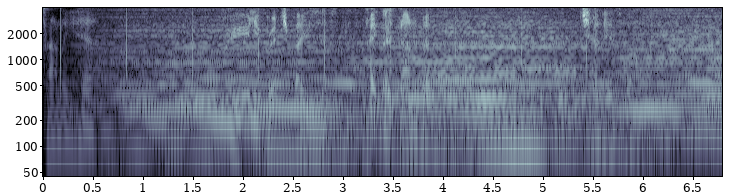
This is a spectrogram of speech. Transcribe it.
sounding here. Really rich basses. Let's take those down a bit. Cello as well.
